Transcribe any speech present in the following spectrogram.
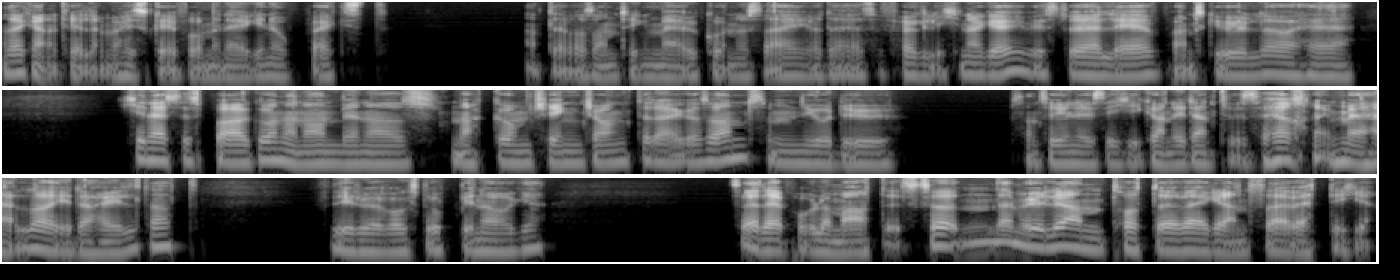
Og det kan jeg til og med huske fra min egen oppvekst, at det var sånne ting vi òg kunne si, og det er selvfølgelig ikke noe gøy hvis du er elev på en skole og har kinesisk bakgrunn, og noen begynner å snakke om ching chong til deg og sånn, som jo du sannsynligvis ikke kan identifisere deg med heller, i det hele tatt, fordi du er vokst opp i Norge, så er det problematisk. Så det er mulig han trådte over ei grense, jeg vet ikke.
